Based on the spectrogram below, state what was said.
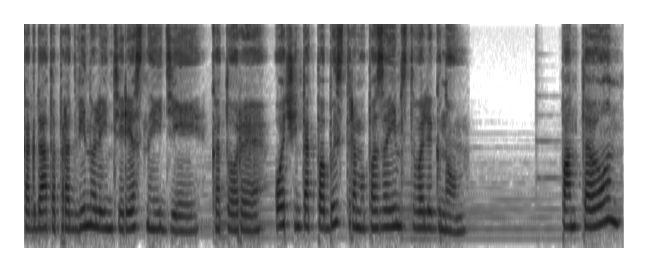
когда-то продвинули интересные идеи, которые очень так по-быстрому позаимствовали гном. Пантеон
